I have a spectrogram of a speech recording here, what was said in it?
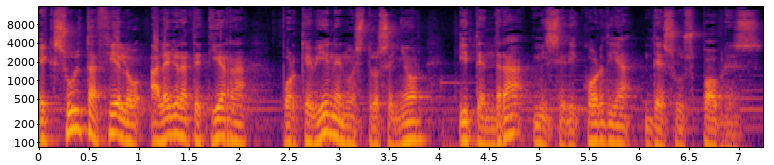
Exulta cielo, alégrate tierra, porque viene nuestro Señor y tendrá misericordia de sus pobres.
